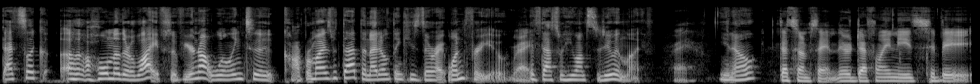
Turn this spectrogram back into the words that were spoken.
that's like a, a whole nother life. So if you're not willing to compromise with that, then I don't think he's the right one for you. Right. If that's what he wants to do in life, Right. you know, That's what I'm saying. There definitely needs to be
